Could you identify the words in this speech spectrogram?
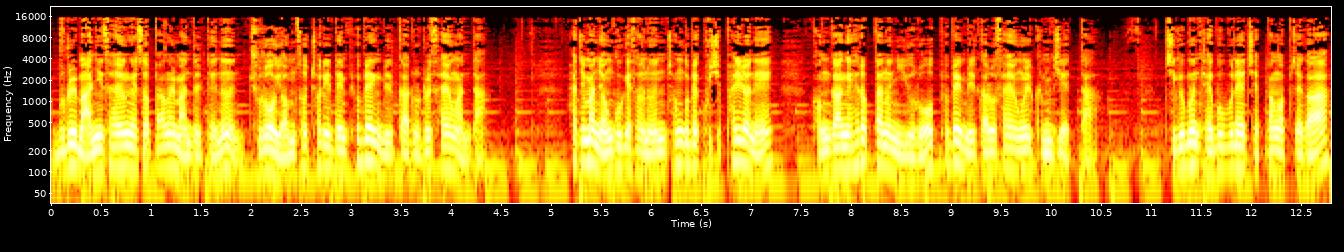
물을 많이 사용해서 빵을 만들 때는 주로 염소 처리된 표백 밀가루를 사용한다. 하지만 영국에서는 1998년에 건강에 해롭다는 이유로 표백 밀가루 사용을 금지했다. 지금은 대부분의 제빵업체가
